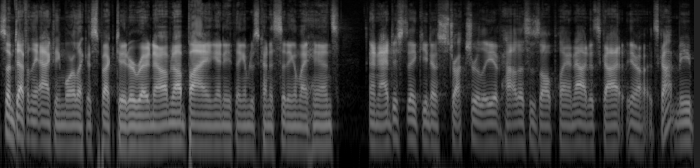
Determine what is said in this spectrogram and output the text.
So I'm definitely acting more like a spectator right now. I'm not buying anything. I'm just kind of sitting on my hands. And I just think, you know, structurally of how this is all playing out, it's got, you know, it's got me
